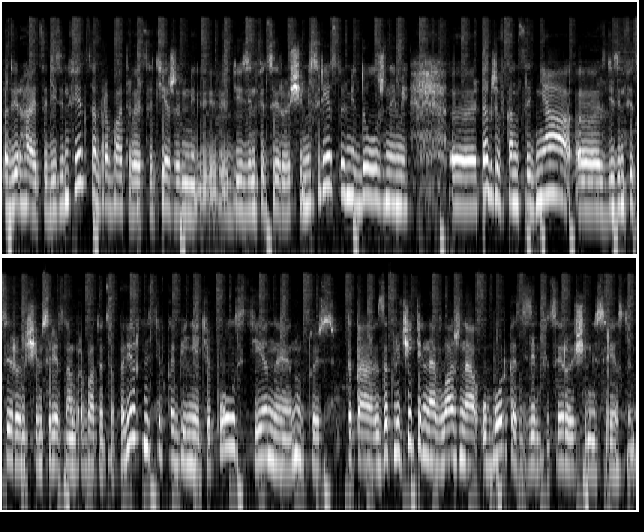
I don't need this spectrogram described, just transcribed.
подвергается дезинфекции, обрабатывается те же э, дезинфицирующими средствами должными. Э, Также в конце дня э, с дезинфицирующим средством обрабатываются поверхности в кабинете, пол, стены. Ну, то есть такая заключительная влажная уборка с дезинфицирующими средствами.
